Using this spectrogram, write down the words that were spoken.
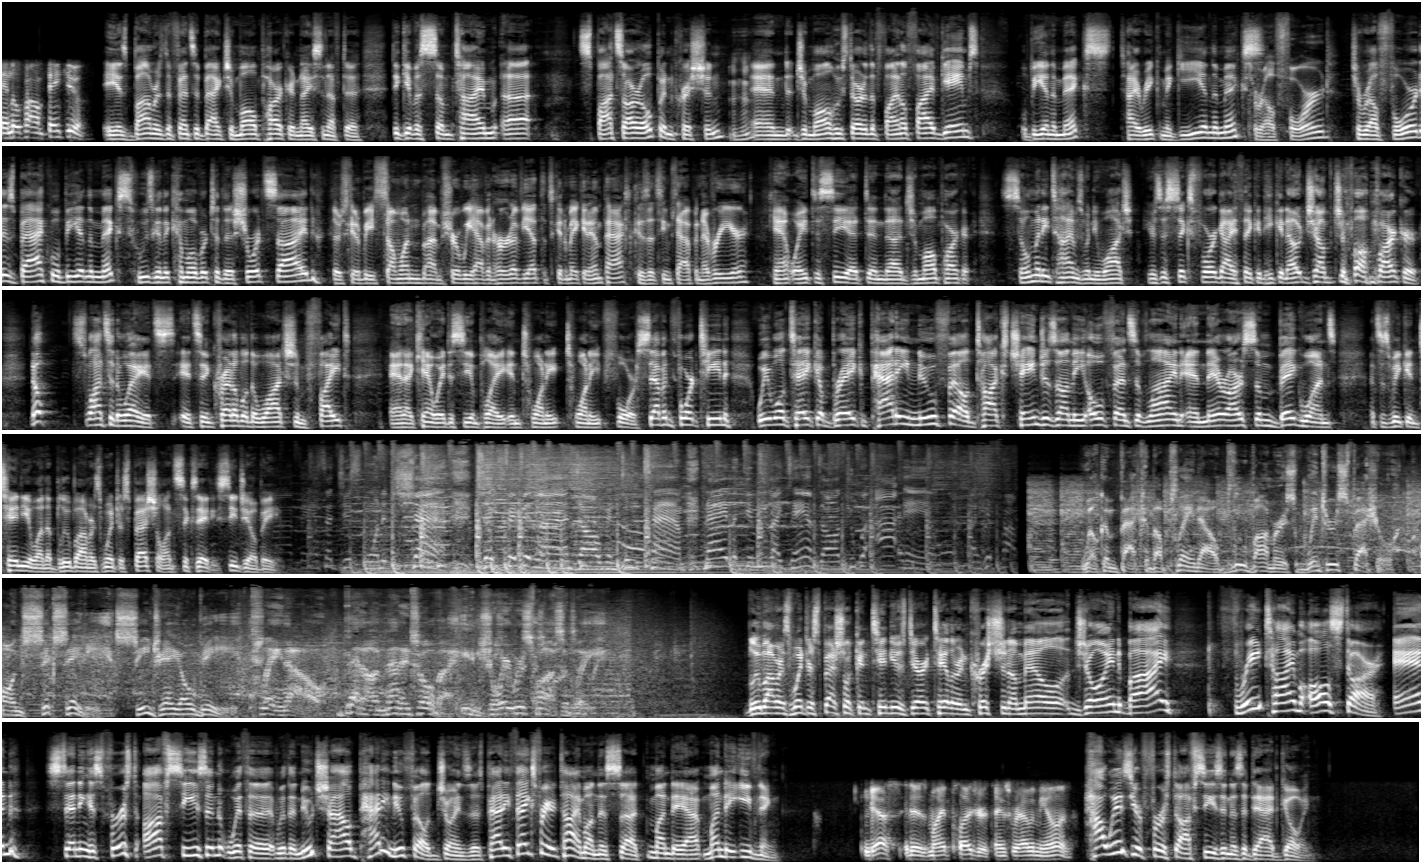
Hey, no problem. Thank you. He is Bombers defensive back Jamal Parker, nice enough to to give us some time. Uh, spots are open, Christian. Mm-hmm. And Jamal, who started the final five games, will be in the mix. Tyreek McGee in the mix. Tyrell Ford. Tyrell Ford is back, will be in the mix. Who's going to come over to the short side? There's going to be someone I'm sure we haven't heard of yet that's going to make an impact because it seems to happen every year. Can't wait to see it. And uh, Jamal Parker, so many times when you watch, here's a six-four guy thinking he can outjump Jamal Parker. Nope, swats it away. It's it's incredible to watch him fight, and I can't wait to see him play in 2024. 714, we will take a break. Patty Neufeld talks changes on the offensive line, and there are some big ones. That's as we continue on the Blue Bombers Winter Special on 680 CJOB. I just wanted to shine. Jake favorite line, dog, in due time. Now they look at me like, damn, dog, you what I Welcome back to the Play Now Blue Bombers Winter Special on 680 CJOB. Play now. Bet on Manitoba. Enjoy responsibly. Blue Bombers Winter Special continues. Derek Taylor and Christian Aumell joined by three-time All-Star and sending his first off season with a with a new child. Patty Neufeld joins us. Patty, thanks for your time on this uh, Monday uh, Monday evening. Yes, it is my pleasure. Thanks for having me on. How is your first off season as a dad going?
